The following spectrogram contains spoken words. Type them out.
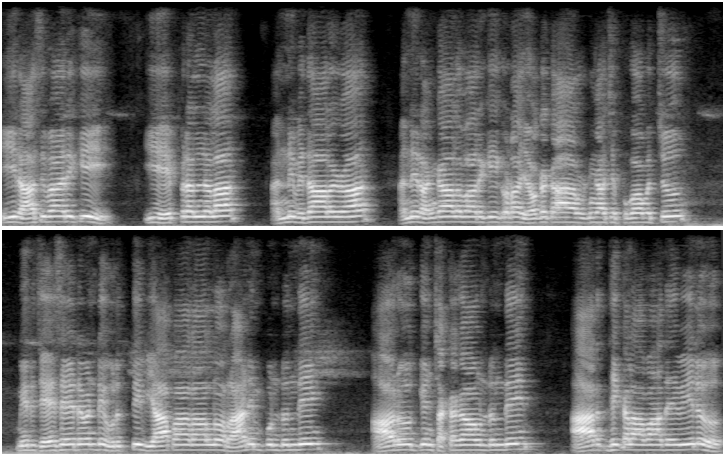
ఈ రాశి వారికి ఈ ఏప్రిల్ నెల అన్ని విధాలుగా అన్ని రంగాల వారికి కూడా యోగకారకంగా చెప్పుకోవచ్చు. మీరు చేసేటువంటి వృత్తి వ్యాపారాల్లో రాణింపు ఉంటుంది ఆరోగ్యం చక్కగా ఉంటుంది ఆర్థిక లావాదేవీలు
